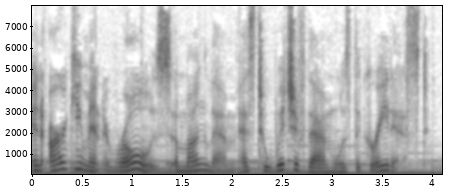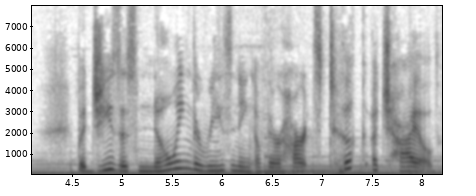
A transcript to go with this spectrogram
An argument arose among them as to which of them was the greatest. But Jesus, knowing the reasoning of their hearts, took a child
